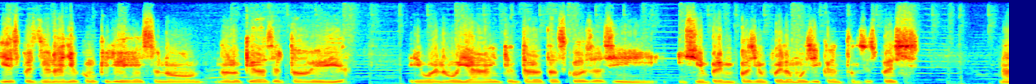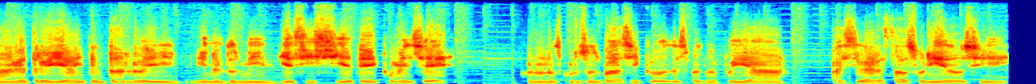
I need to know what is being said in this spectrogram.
y, después de un año como que yo dije esto no, no lo quiero hacer toda mi vida y bueno voy a intentar otras cosas y, y siempre mi pasión fue la música entonces pues nada me atreví a intentarlo y, en el 2017 comencé con unos cursos básicos después me fui a, a estudiar a Estados Unidos y,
